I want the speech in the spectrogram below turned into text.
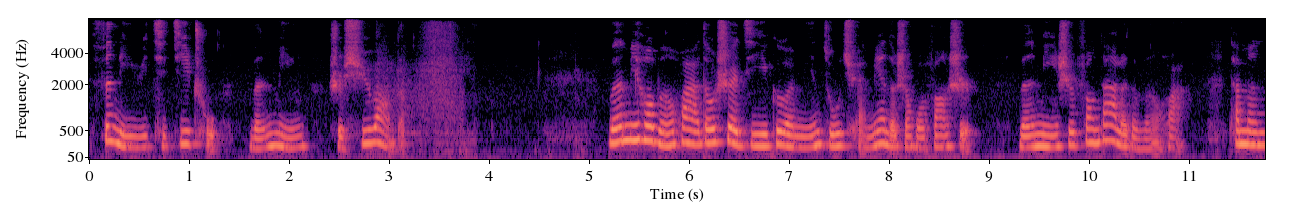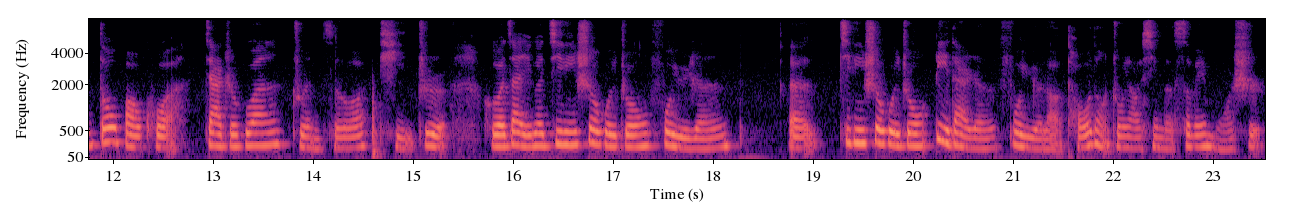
分离于其基础，文明是虚妄的。文明和文化都涉及一个民族全面的生活方式，文明是放大了的文化。它们都包括价值观、准则、体制和在一个既定社会中赋予人，呃，既定社会中历代人赋予了头等重要性的思维模式。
